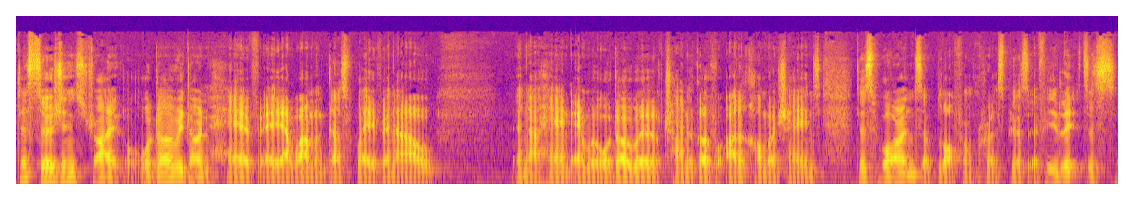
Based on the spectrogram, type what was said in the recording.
The Surging Strike, although we don't have a, a gust wave in our in our hand and we're, although we're trying to go for other combo chains, this warrants a block from Chris because if he lets us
